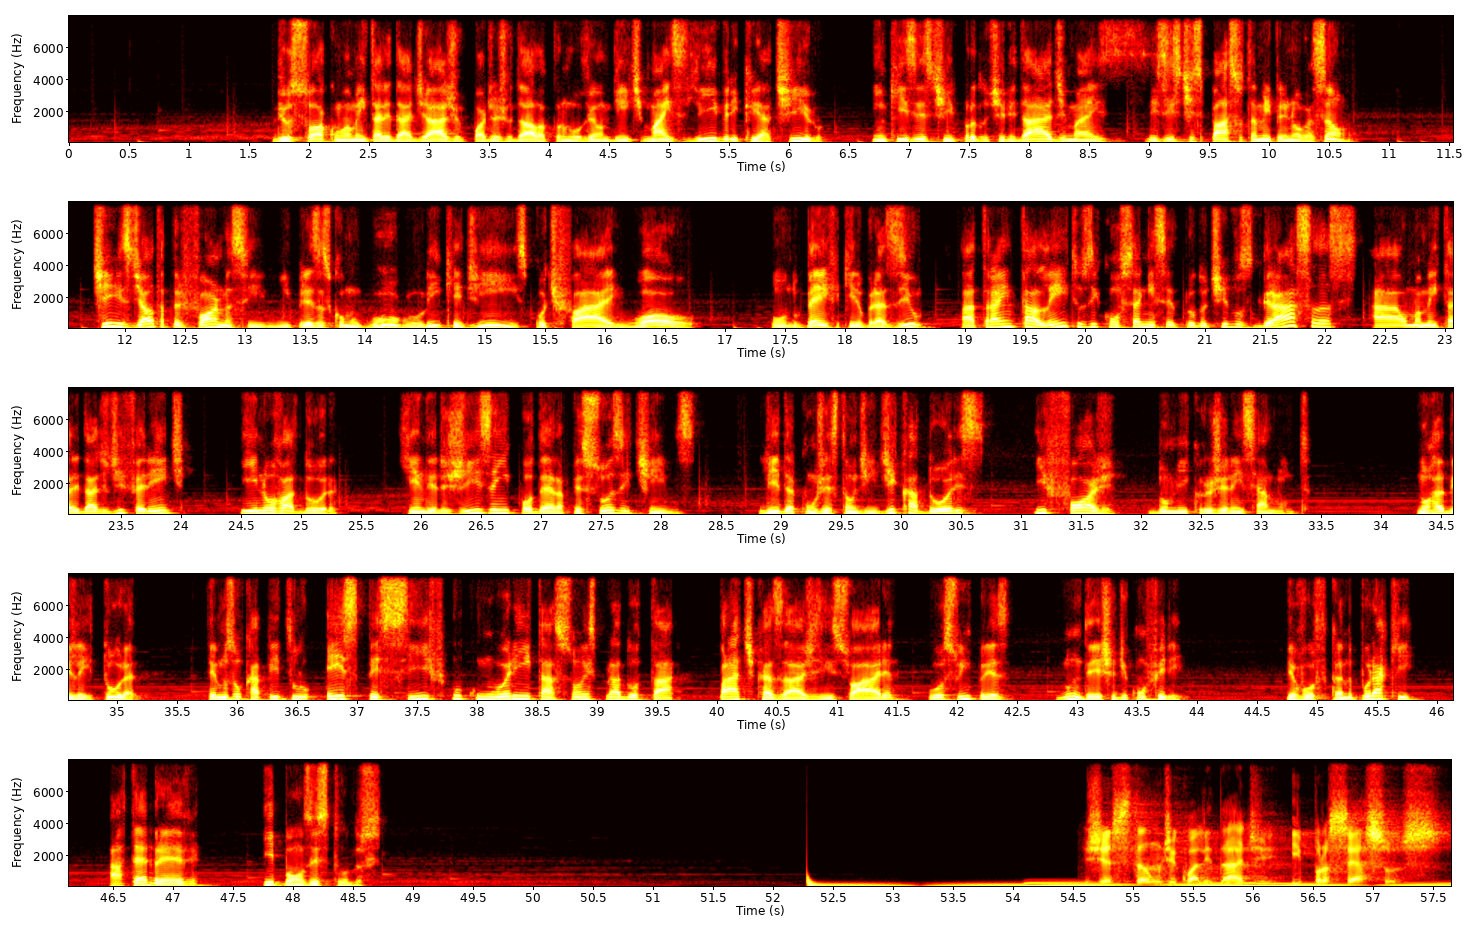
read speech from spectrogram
Viu só como a mentalidade ágil pode ajudá-la a promover um ambiente mais livre e criativo, em que existe produtividade, mas existe espaço também para inovação? Times de alta performance em empresas como Google, LinkedIn, Spotify, Wall ou Nubank aqui no Brasil atraem talentos e conseguem ser produtivos graças a uma mentalidade diferente e inovadora, que energiza e empodera pessoas e times, lida com gestão de indicadores e foge do microgerenciamento. No Hub Leitura, temos um capítulo específico com orientações para adotar práticas ágeis em sua área ou sua empresa. Não deixa de conferir. Eu vou ficando por aqui. Até breve e bons estudos. Gestão de qualidade e processos.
